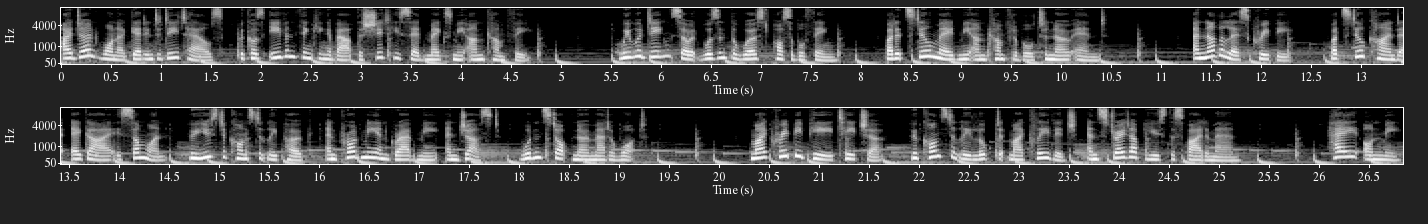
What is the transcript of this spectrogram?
I don't wanna get into details, because even thinking about the shit he said makes me uncomfy. We were ding so it wasn't the worst possible thing, but it still made me uncomfortable to no end. Another less creepy, but still kinda a guy is someone who used to constantly poke and prod me and grab me and just wouldn't stop no matter what. My creepy PE teacher, who constantly looked at my cleavage and straight up used the Spider-Man. Hey on me.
